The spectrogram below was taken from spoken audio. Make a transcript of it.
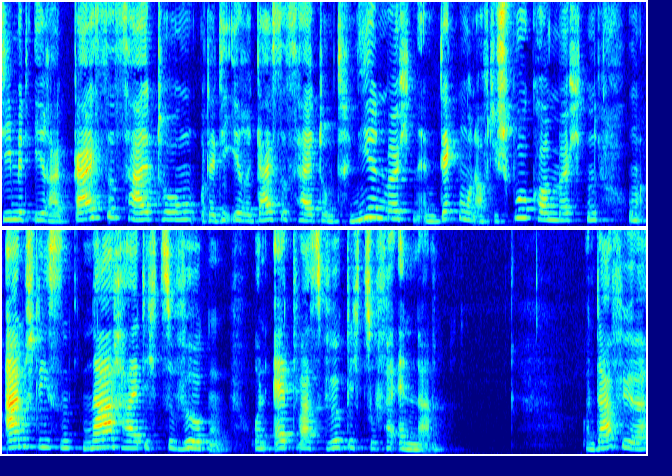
die mit ihrer Geisteshaltung oder die ihre Geisteshaltung trainieren möchten, entdecken und auf die Spur kommen möchten, um anschließend nachhaltig zu wirken und etwas wirklich zu verändern. Und dafür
